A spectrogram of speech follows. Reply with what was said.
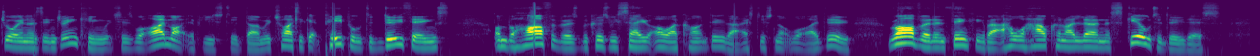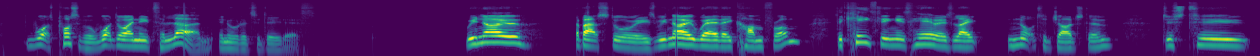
join us in drinking, which is what I might have used to have done. We try to get people to do things on behalf of us because we say, "Oh, I can't do that. It's just not what I do," rather than thinking about how well, how can I learn the skill to do this? What's possible? What do I need to learn in order to do this? we know about stories, we know where they come from. The key thing is here is like not to judge them, just to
